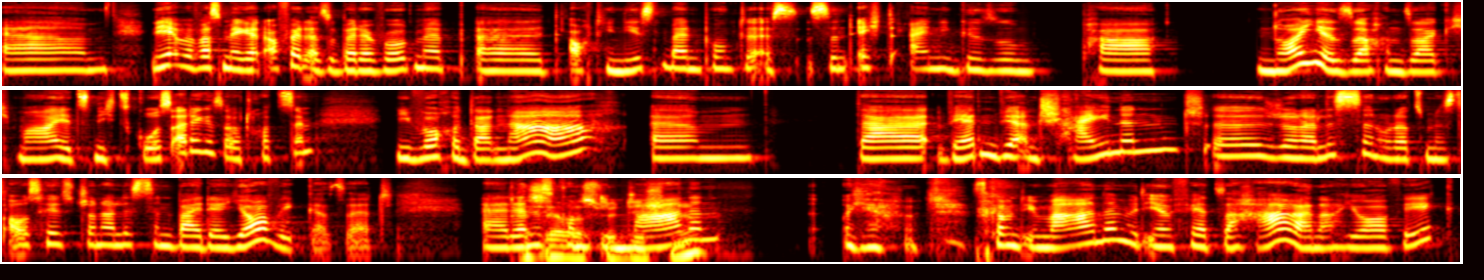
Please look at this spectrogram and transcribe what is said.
Ähm, nee, aber was mir gerade auffällt, also bei der Roadmap, äh, auch die nächsten beiden Punkte, es, es sind echt einige so ein paar neue Sachen, sag ich mal. Jetzt nichts Großartiges, aber trotzdem. Die Woche danach, ähm, da werden wir anscheinend äh, Journalistin oder zumindest Aushilfsjournalistin bei der Jorvik Gazette. Äh, denn Das ist es ja kommt für dich, Imane, ne? ja, es kommt Imane mit ihrem Pferd Sahara nach Jorvik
